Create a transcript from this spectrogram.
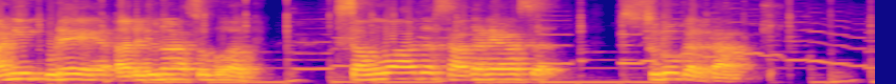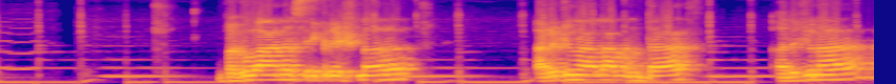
आणि पुढे अर्जुनासोबत संवाद साधण्यास सुरू करतात. भगवान श्रीकृष्ण अर्जुनाला म्हणतात अर्जुना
